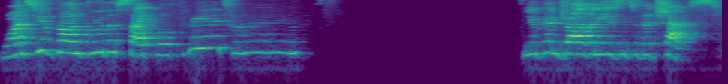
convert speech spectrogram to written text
Once you've gone through the cycle three times, you can draw the knees into the chest.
